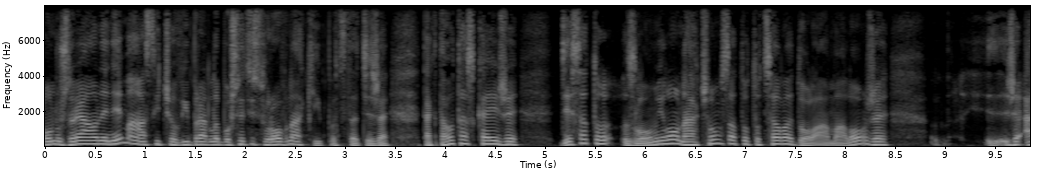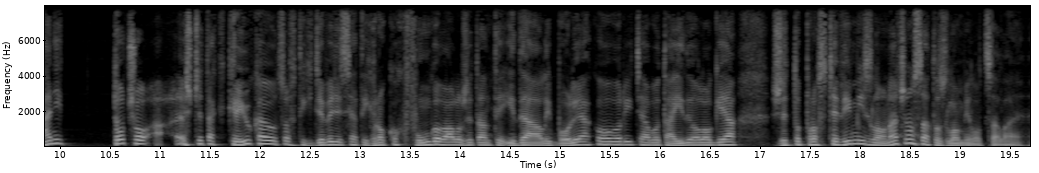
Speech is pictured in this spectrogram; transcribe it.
on už reálne nemá asi čo vybrať, lebo všetci sú rovnakí. V podstate, že, tak tá otázka je, že kde sa to zlomilo, na čom sa toto celé dolámalo, že že ani to, čo ešte tak krivkajúco v tých 90 rokoch fungovalo, že tam tie ideály boli, ako hovoríte, alebo tá ideológia, že to prostě vymizlo. Na čom sa to zlomilo celé?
